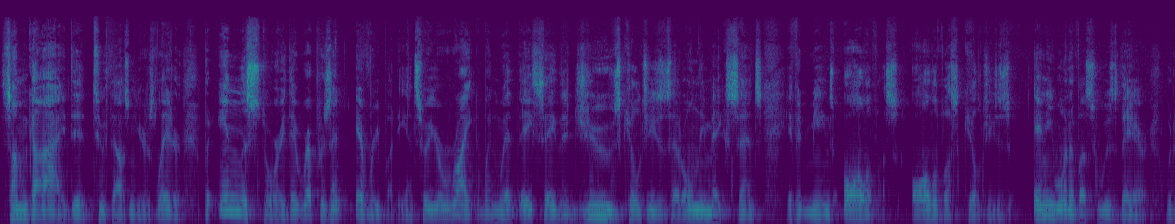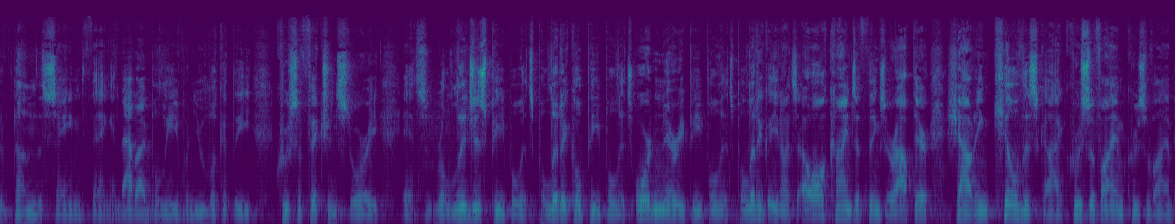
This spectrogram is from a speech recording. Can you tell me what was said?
some guy did 2,000 years later. But in the story, they represent everybody, and so you're right when they say the Jews killed Jesus. That only makes sense if it means all of us, all of us killed Jesus. Any one of us who was there would have done the same thing, and that I believe. When you look at the crucifixion story, it's religious people, it's political people, it's ordinary people, it's political. You know, it's all kinds of things are out there shouting, kill this guy, crucify him, crucify him.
